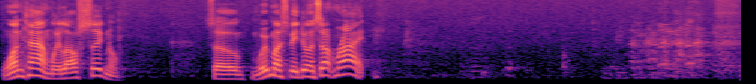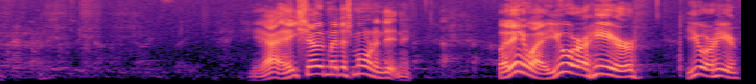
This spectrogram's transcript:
one time we lost signal. So we must be doing something right. Yeah, he showed me this morning, didn't he? But anyway, you are here. You are here.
